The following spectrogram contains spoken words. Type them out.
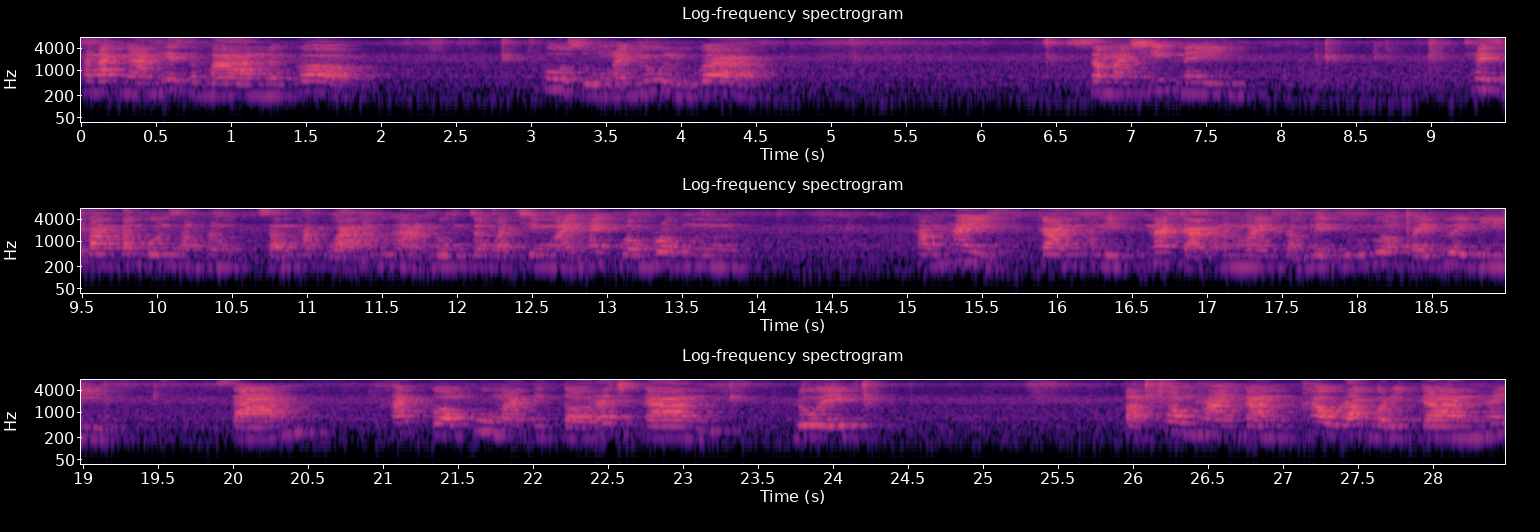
พนักงานเทศบาลแล้วก็ผู้สูงอายุหรือว่า สมาชิกในเทศบาลตำบลสันผักสันผักหวานอำเภอหางดงจังหวัดเชียงใหม่ให้ความร่วมมือทำให้การผลิตหน้ากากอนามัยสำเร็จลุล่วงไปด้วยดี 3. คัดกรองผู้มาติดต่อราชการ โดย ปรับช่องทางการเข้ารับบริการให้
